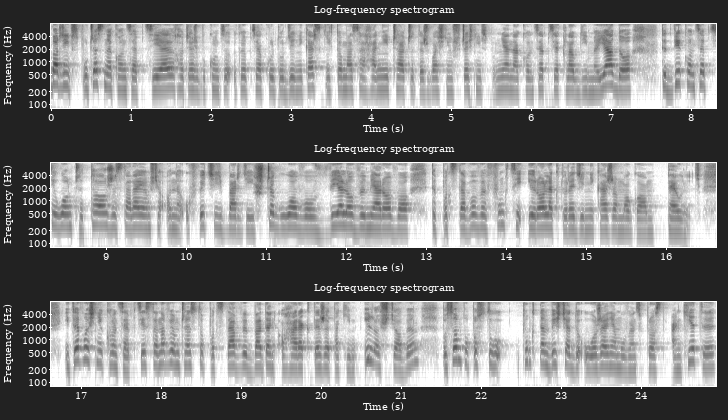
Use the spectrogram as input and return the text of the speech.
bardziej współczesne koncepcje, chociażby koncepcja kultur dziennikarskich Tomasa Hanicza, czy też właśnie już wcześniej wspomniana koncepcja Claudii Mejado. Te dwie koncepcje łączy to, że starają się one uchwycić bardziej szczegółowo, wielowymiarowo te podstawowe funkcje i role, które dziennikarze mogą pełnić. I te właśnie koncepcje stanowią często podstawy badań o charakterze takim ilościowym, bo są po prostu punktem wyjścia do ułożenia, mówiąc wprost, ankiety,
